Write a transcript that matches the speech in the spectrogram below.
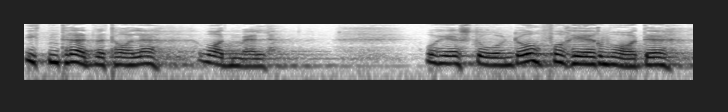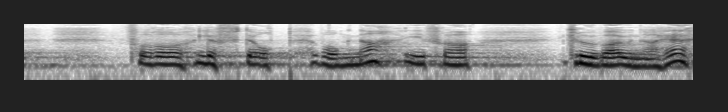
1930-tallet var den vel. Og her står den da, for her var det for å løfte opp vogna fra gruva unna her.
